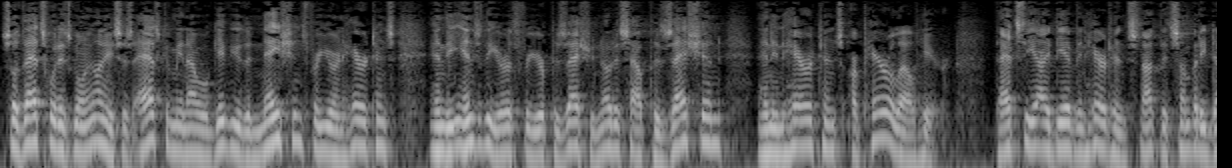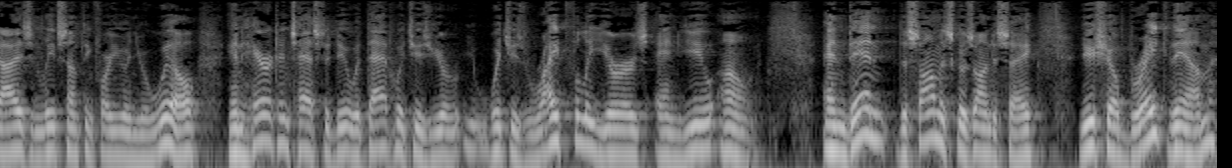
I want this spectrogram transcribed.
So that's what is going on. He says, Ask of me, and I will give you the nations for your inheritance and the ends of the earth for your possession. Notice how possession and inheritance are parallel here. That's the idea of inheritance, not that somebody dies and leaves something for you in your will. Inheritance has to do with that which is your, which is rightfully yours and you own. And then the psalmist goes on to say, you shall break them,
